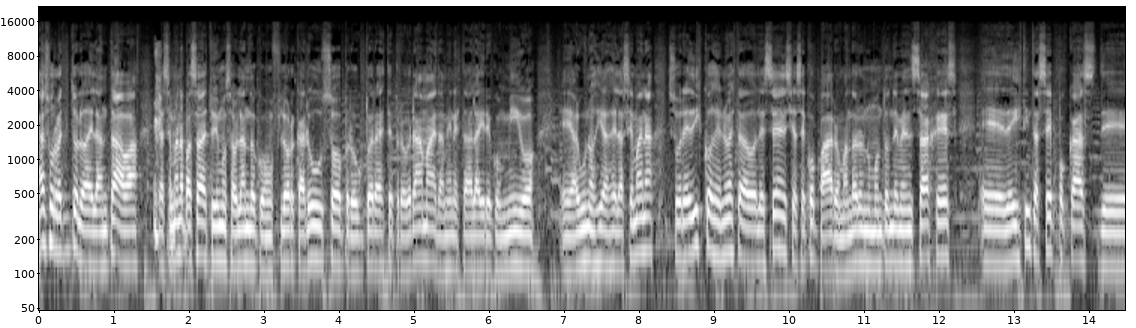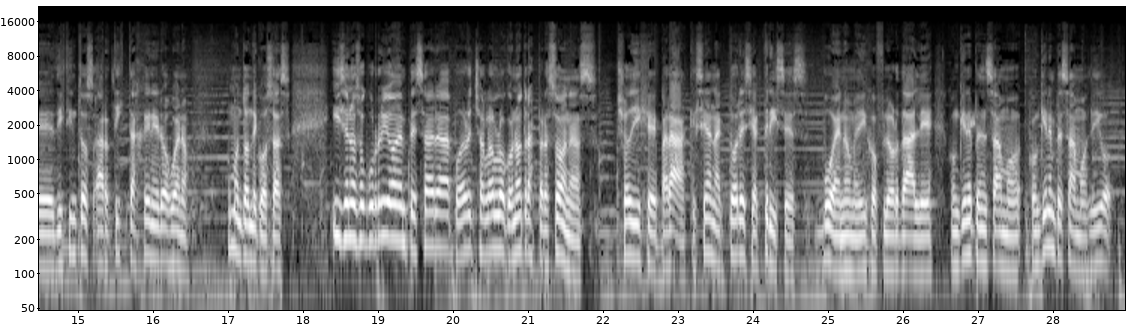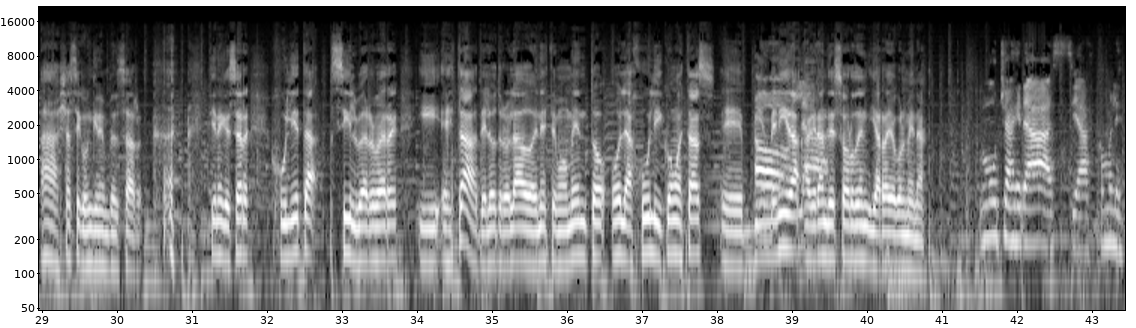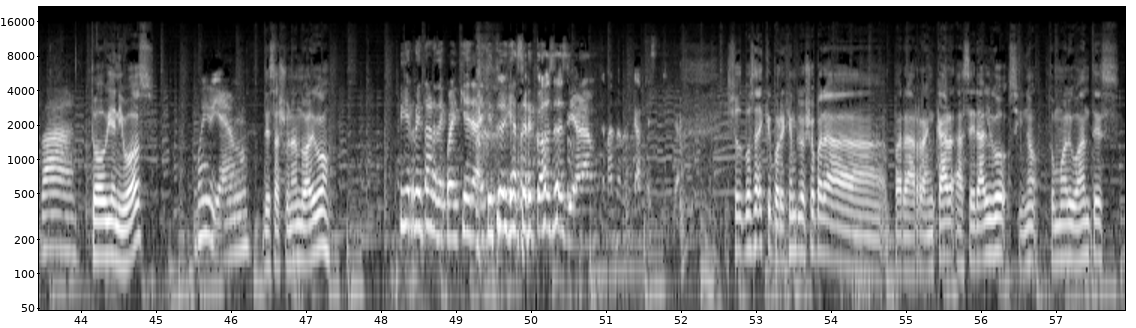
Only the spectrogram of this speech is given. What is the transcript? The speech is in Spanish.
hace un ratito lo adelantaba. La semana pasada estuvimos hablando con Flor Caruso, productora de este programa, y también está al aire conmigo eh, algunos días de la semana, sobre discos de nuestra adolescencia. Se coparon, mandaron un montón de mensajes eh, de distintas épocas, de distintos artistas, géneros, bueno, un montón de cosas. Y se nos ocurrió empezar a poder charlarlo con otras personas. Yo dije, pará, que sean actores y actrices. Bueno, me dijo Flor, dale. ¿Con quién empezamos? ¿Con quién empezamos? Le digo, ah, ya sé con quién empezar. Tiene que ser Julieta Silverberg y está del otro lado en este momento. Hola Juli, ¿cómo estás? Eh, bienvenida a Gran Desorden y a Radio Colmena. Muchas gracias, ¿cómo les va? ¿Todo bien y vos? Muy bien. ¿Desayunando algo? Sí, retarde cualquiera, es que tuve que hacer cosas y ahora te mando un cafecito. Yo, vos sabés que, por ejemplo, yo para, para arrancar a hacer algo, si no tomo algo antes,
